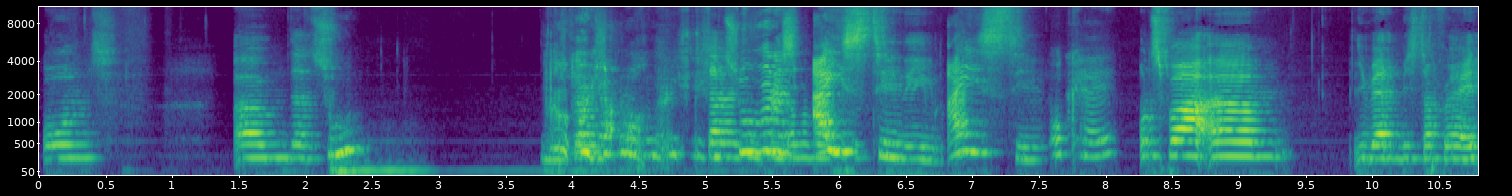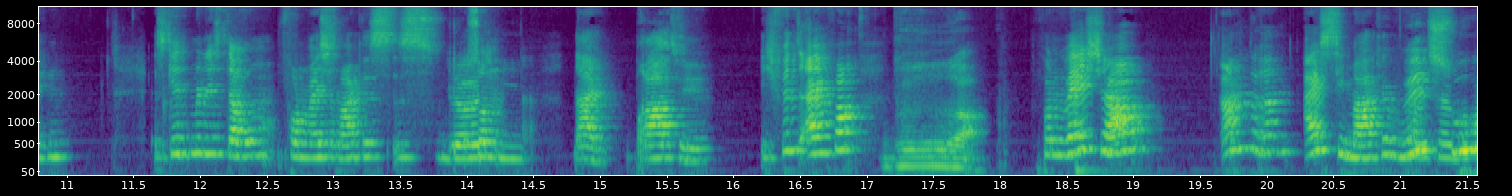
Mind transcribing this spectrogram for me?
Und ähm, dazu. Ich Oh, glaub, ich hab noch richtig dazu würde ich. Eistee nehmen. Eistee. Okay. Und zwar, ähm, ihr werdet mich dafür haten. Es geht mir nicht darum, von welcher Marke es ist. sondern- Dirty. nein, Brattee. Ich finde einfach, Bra. von welcher anderen Eistee-Marke willst du.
